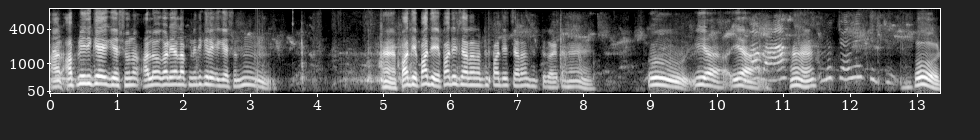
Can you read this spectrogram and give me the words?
আর আপনি এদিকে এগিয়ে আসুন আলো গাড়িওয়ালা আপনি এদিকে এগিয়ে আসুন হুম। হ্যাঁ পাদে পাদে পাদে চালান আপনি পাদে চালান একটু গাড়িটা হ্যাঁ। ও ইয়া ইয়া হ্যাঁ। গুড।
